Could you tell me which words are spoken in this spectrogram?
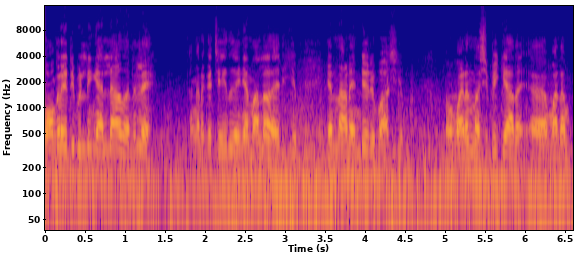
കോൺക്രീറ്റ് ബിൽഡിംഗ് അല്ലാതെ തന്നെ അല്ലേ? അങ്ങനെയൊക്കെ ചെയ്തു കഴിഞ്ഞാൽ നല്ലതായിരിക്കും എന്നാണ് എന്റെ ഒരു ഭാഷ്യം. വനം നശിപ്പിക്കാതെ വനം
